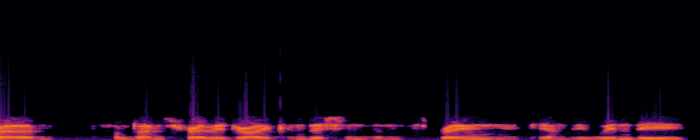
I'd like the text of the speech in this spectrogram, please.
uh, sometimes fairly dry conditions in spring. It can be windy,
